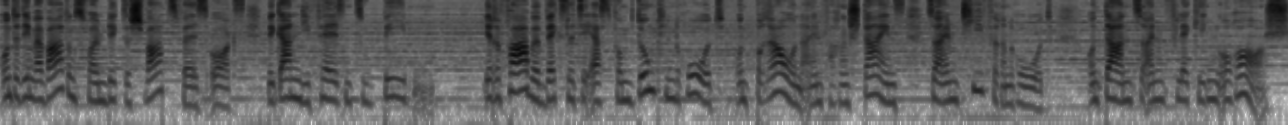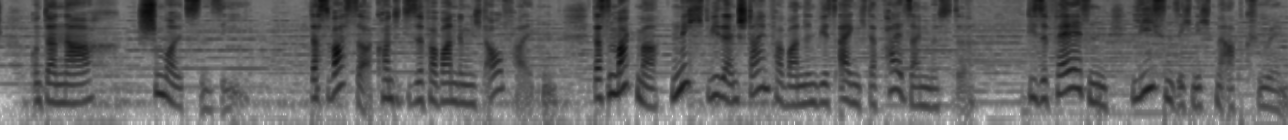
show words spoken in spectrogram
Unter dem erwartungsvollen Blick des Schwarzfelsorks begannen die Felsen zu beben. Ihre Farbe wechselte erst vom dunklen Rot und Braun einfachen Steins zu einem tieferen Rot und dann zu einem fleckigen Orange, und danach schmolzen sie. Das Wasser konnte diese Verwandlung nicht aufhalten. Das Magma nicht wieder in Stein verwandeln, wie es eigentlich der Fall sein müsste. Diese Felsen ließen sich nicht mehr abkühlen.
